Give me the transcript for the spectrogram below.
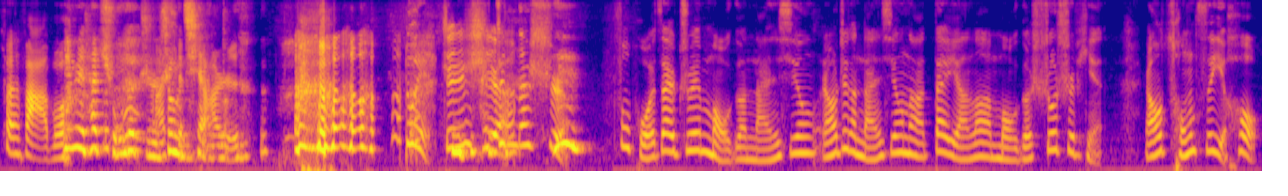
犯法不？因为他穷的只剩钱砸钱了。人，对，真是真的是。富婆在追某个男星，然后这个男星呢代言了某个奢侈品，然后从此以后，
